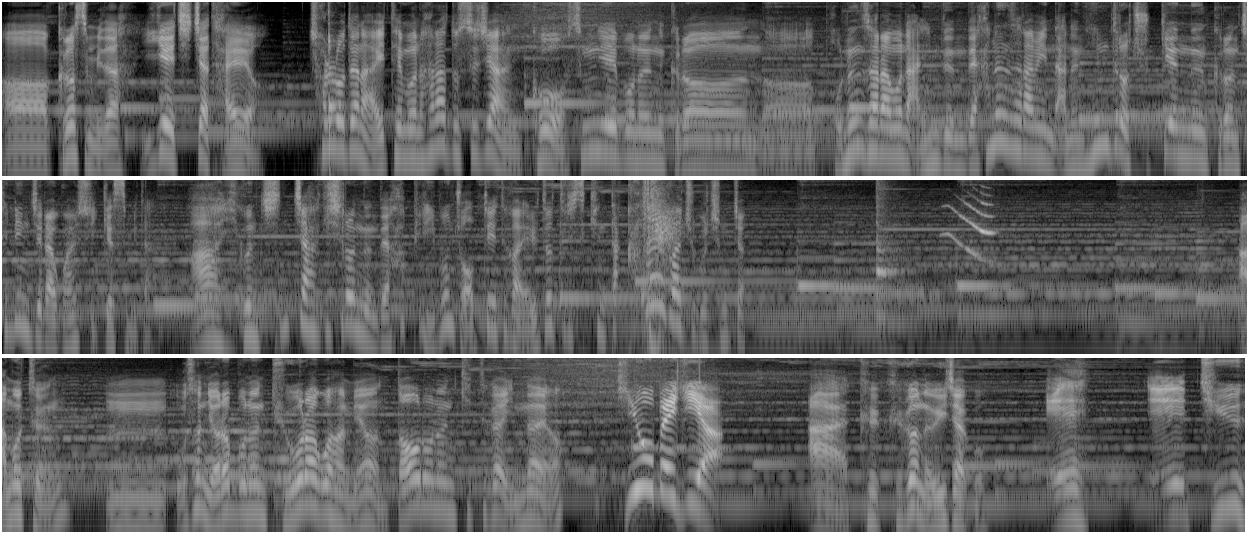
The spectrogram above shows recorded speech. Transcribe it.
어, 그렇습니다. 이게 진짜 다예요. 철로 된 아이템은 하나도 쓰지 않고 승리해보는 그런 어, 보는 사람은 안 힘든데 하는 사람이 나는 힘들어 죽겠는 그런 챌린지라고 할 수 있겠습니다. 아 이건 진짜 하기 싫었는데 하필 이번 주 업데이트가 엘더트리 스킨 딱 하나 해가지고 진짜 아무튼 음 우선 여러분은 듀오라고 하면 떠오르는 키트가 있나요? 듀오백이야. 아 그 그건 의자고. 에에 듀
